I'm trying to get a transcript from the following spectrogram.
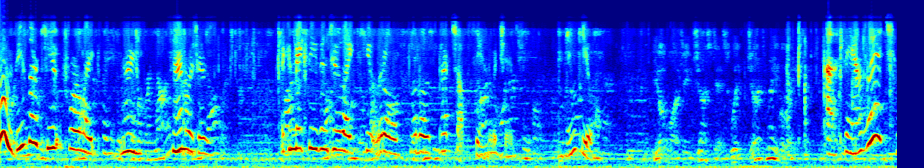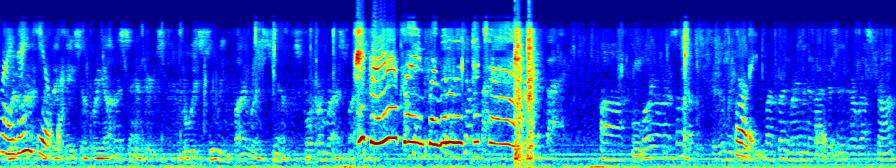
Ooh, these are cute for like my sandwiches. I can make these into like cute little little pet shop sandwiches. Thank you. You're watching Justice with Judge Mablean. A sandwich? Why, thank you. The case of Brianna Sanders, who is suing Byron Sims for harassment. Paper airplane for Littlest Pet Shop. Uh, well, Your Honor, some of that was true. We Folding. did, my friend Raymond and I visited her restaurant.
